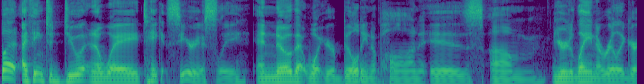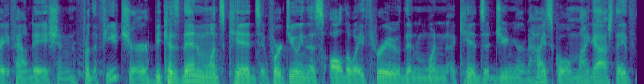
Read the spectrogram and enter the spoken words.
but I think to do it in a way, take it seriously and know that what you're building upon is um, you're laying a really great foundation for the future. Because then, once kids, if we're doing this all the way through, then when a kid's a junior in high school, my gosh, they've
